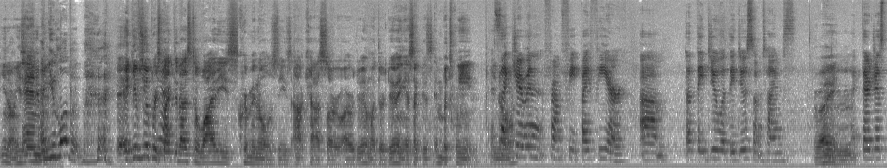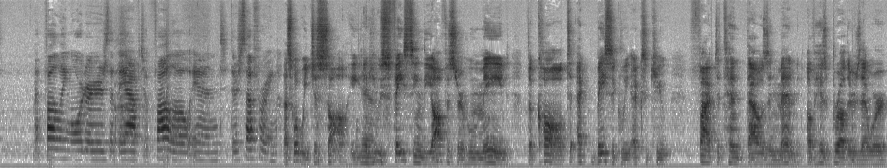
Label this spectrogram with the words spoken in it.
you know, he's a And- human. And you love him. It gives you a perspective as to why these criminals, these outcasts, are, are doing what they're doing. It's like this in between. You It's know? like driven from feet by fear. Um, that they do what they do sometimes. right. Mhm. Like they're just following orders that they have to follow, and they're suffering. That's what we just saw. He and he was facing the officer who made the call to ec- basically execute five to ten thousand men of his brothers that were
